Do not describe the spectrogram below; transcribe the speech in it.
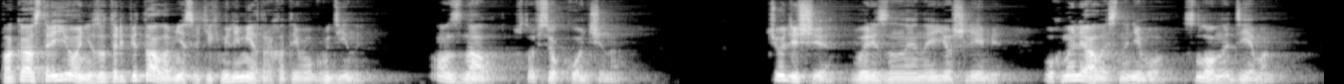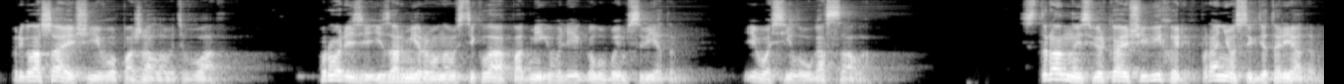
пока острие не затрепетало в нескольких миллиметрах от его грудины. Он знал, что все кончено. Чудище, вырезанное на ее шлеме, ухмылялось на него, словно демон приглашающий его пожаловать в ад. Прорези из армированного стекла подмигивали голубым светом. Его сила угасала. Странный сверкающий вихрь пронесся где-то рядом.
